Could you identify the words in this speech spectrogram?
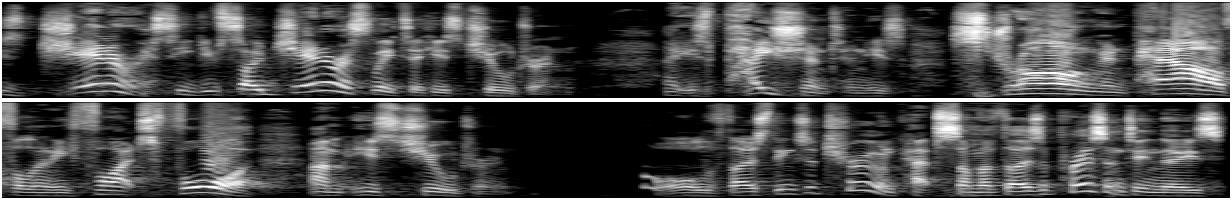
He's generous. He gives so generously to his children. He's patient and he's strong and powerful and he fights for um, his children. All of those things are true, and perhaps some of those are present in these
